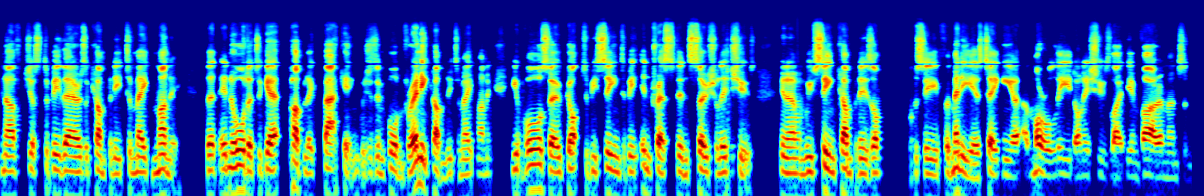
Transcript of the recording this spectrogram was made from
enough just to be there as a company to make money. That in order to get public backing, which is important for any company to make money, you've also got to be seen to be interested in social issues. You know, and we've seen companies obviously for many years taking a, a moral lead on issues like the environment and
